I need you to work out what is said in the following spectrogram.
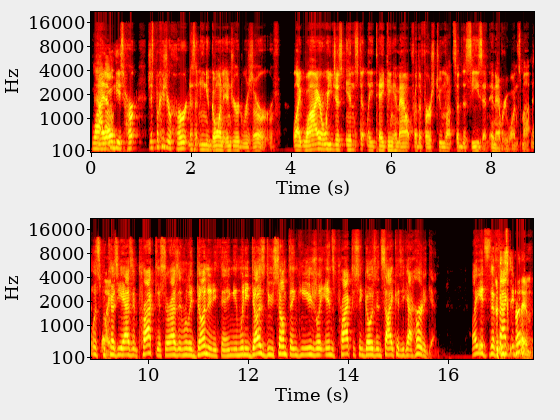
Why? I know he's hurt. Just because you're hurt doesn't mean you go on injured reserve. Like, why are we just instantly taking him out for the first two months of the season in everyone's mind? Well, it's like, because he hasn't practiced or hasn't really done anything. And when he does do something, he usually ends practice and goes inside because he got hurt again. Like, it's the so fact that. cut him.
